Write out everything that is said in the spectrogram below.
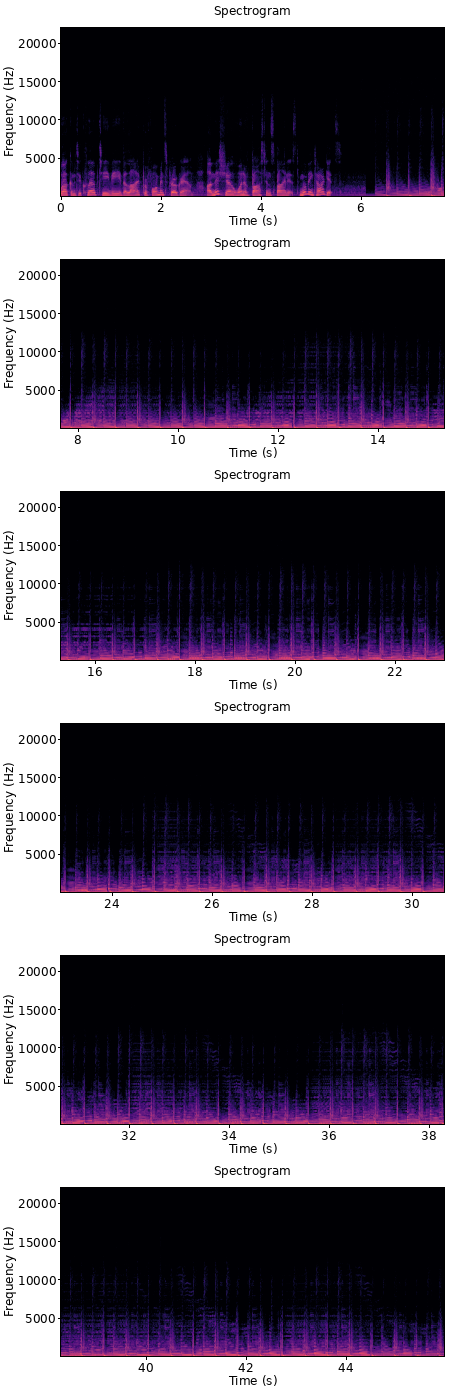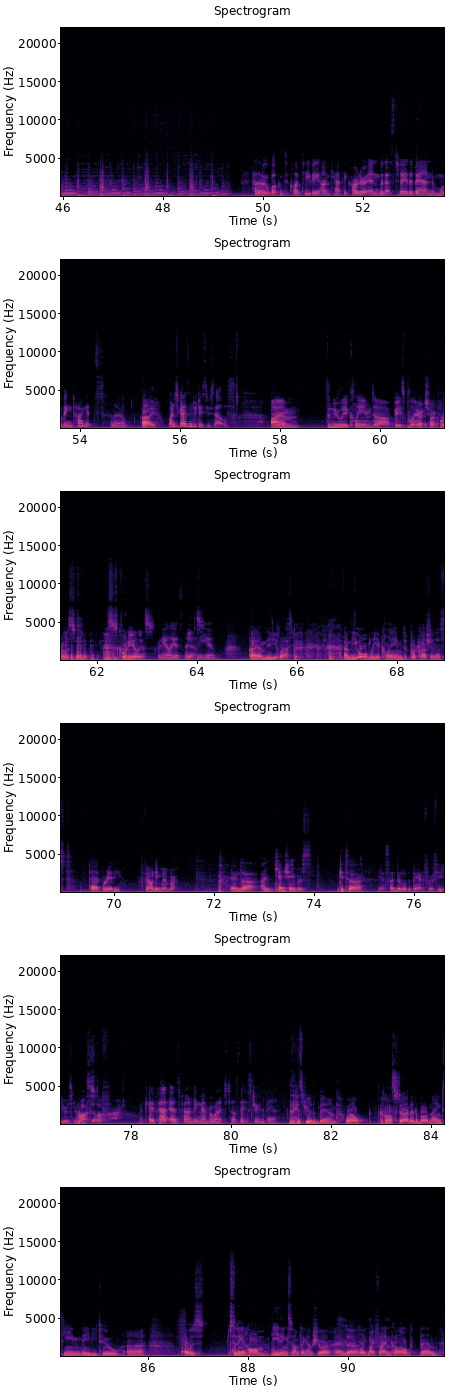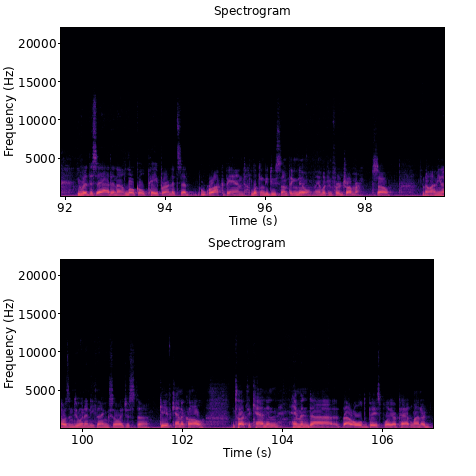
Welcome to Club TV, the live performance program. On this show, one of Boston's finest, Moving Targets. Club TV. I'm Kathy Carter, and with us today, the band Moving Targets. Hello. Hi, Why don't you guys introduce yourselves? I am the newly acclaimed uh, bass player, Chuck Roast. this is Cornelius. Cornelius, nice Yes. to meet you. I am the He's plastic. I'm the oldly acclaimed percussionist Pat Brady, Founding member. And uh, I'm Ken Chambers. guitar. Yes, I've been with the band for a few years now. Rock myself. star. Okay, Pat, as founding member, why don't you tell us the history of the band? The history of the band. Well, it all started about 1982. Uh, I was sitting at home eating something, I'm sure, and uh, like my friend called and he read this ad in a local paper and it said rock band looking to do something new. They're looking for a drummer. So, you know, I mean, I wasn't doing anything, so I just uh, gave Ken a call and talked to Ken and him and uh, our old bass player Pat Leonard.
